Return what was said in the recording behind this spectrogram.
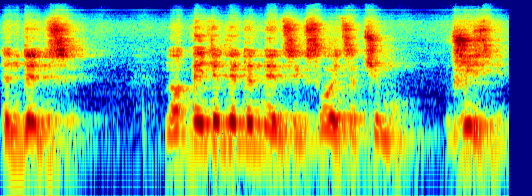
тенденции. Но эти две тенденции сводятся к чему? К жизни.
